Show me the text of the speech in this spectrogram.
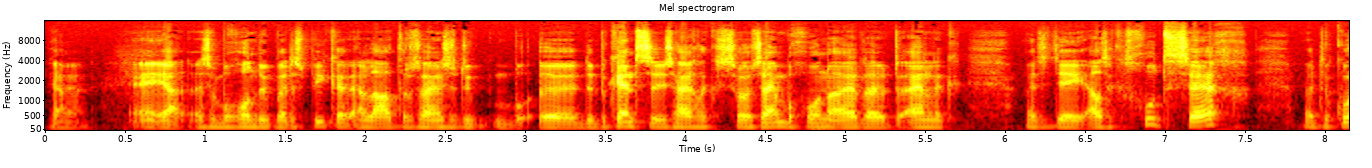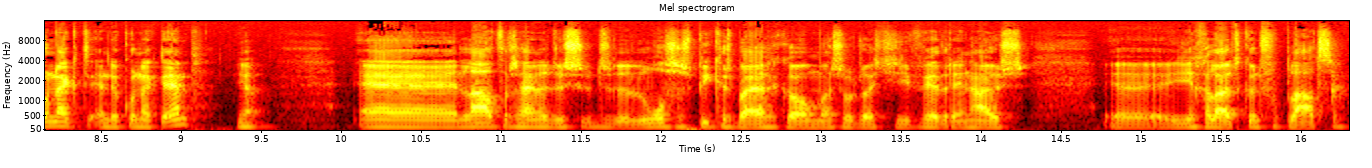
Ja. En ja, ze begonnen natuurlijk met de speaker en later zijn ze natuurlijk... de bekendste is eigenlijk, zo zijn begonnen uiteindelijk met het idee, als ik het goed zeg, met de Connect en de Connect Amp. Ja. En later zijn er dus losse speakers bijgekomen, zodat je verder in huis je geluid kunt verplaatsen.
